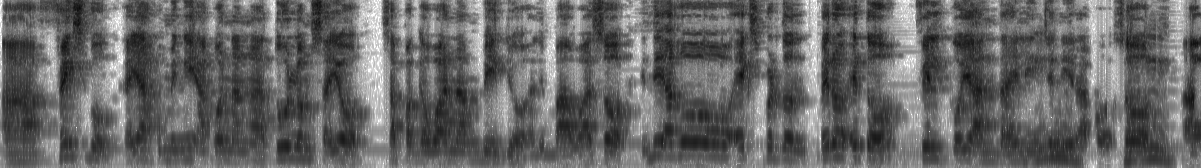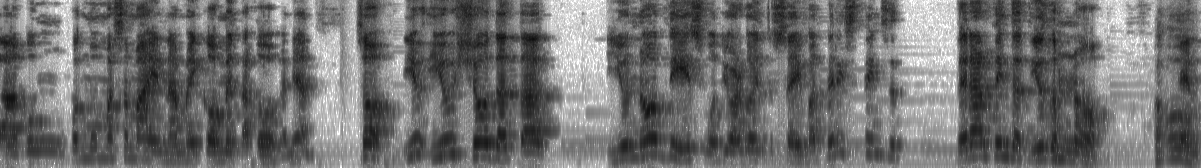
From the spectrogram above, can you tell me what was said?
uh, Facebook kaya humingi ako ng uh, tulong sa iyo sa paggawa ng video halimbawa. So, hindi ako expert doon pero ito field ko 'yan dahil Mm. engineer ako. So, ah, kung pag mo masamahin na may comment ako ganyan. So, you you show that uh, you know this what you are going to say but there is things that there are things that you don't know. Oo. And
